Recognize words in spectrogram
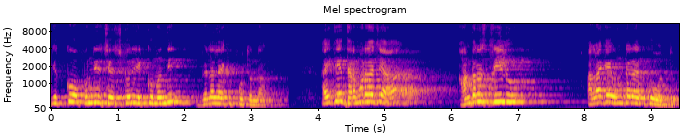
ఎక్కువ పుణ్యం చేసుకొని ఎక్కువ మంది వెళ్ళలేకపోతున్నారు. అయితే ధర్మరాజా అందరూ స్త్రీలు అలాగే ఉంటారని అనుకోవద్దు.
